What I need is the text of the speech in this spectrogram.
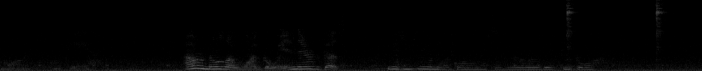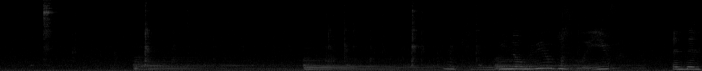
come on. Okay. I don't know if I want to go in there because because usually I'm not going in with a little bit of people. Okay, you know, maybe I'll just leave and then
